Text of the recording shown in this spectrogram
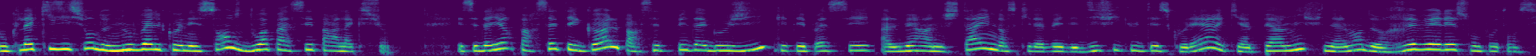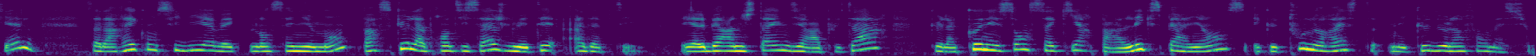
Donc l'acquisition de nouvelles connaissances doit passer par l'action. Et c'est d'ailleurs par cette école, par cette pédagogie qu'était passé Albert Einstein lorsqu'il avait des difficultés scolaires et qui a permis finalement de révéler son potentiel. Ça l'a réconcilié avec l'enseignement parce que l'apprentissage lui était adapté. Et Albert Einstein dira plus tard que la connaissance s'acquiert par l'expérience et que tout le reste n'est que de l'information.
